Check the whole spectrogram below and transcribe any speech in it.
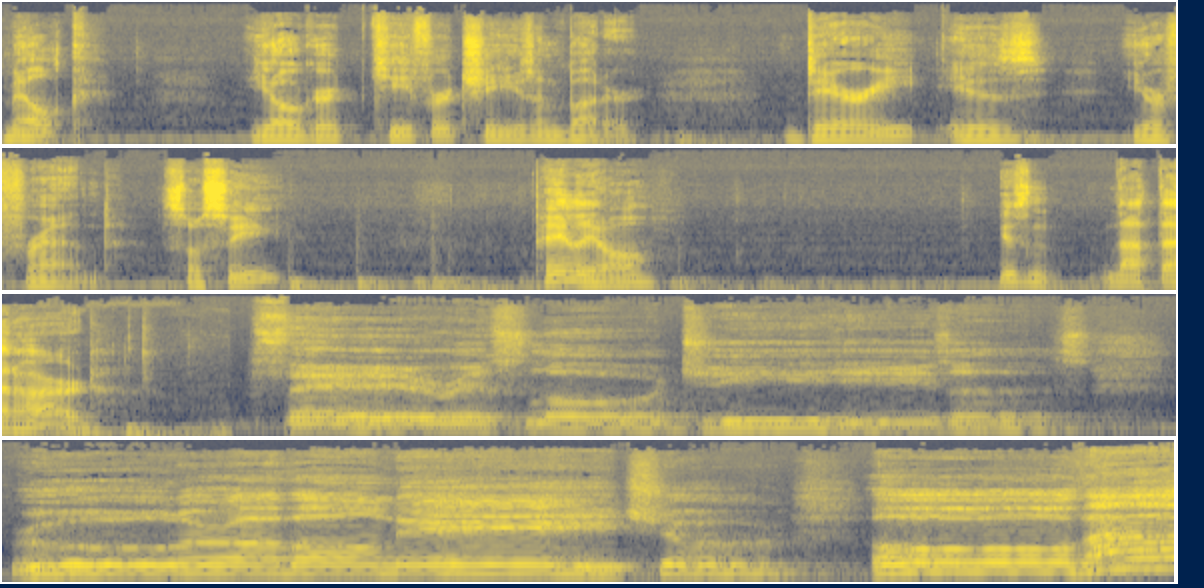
milk, yogurt, kefir, cheese, and butter. Dairy is your friend. So see, paleo isn't not that hard. Fairest Lord Jesus, ruler of all nature, O thou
